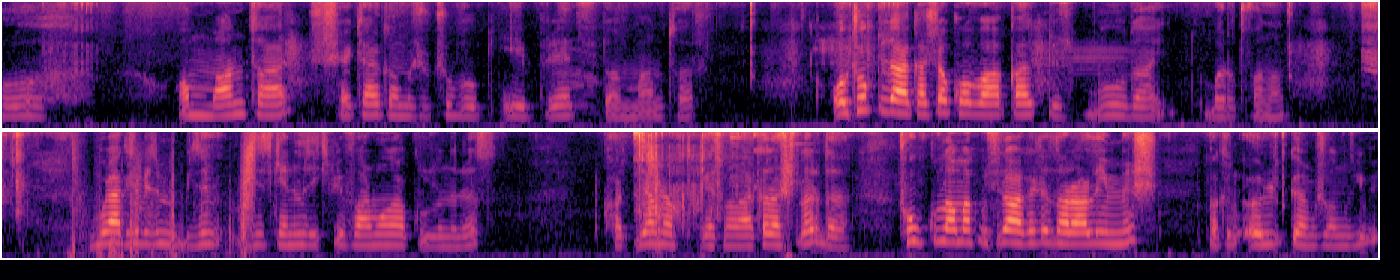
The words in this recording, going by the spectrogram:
Oh. O mantar, şeker kamışı, çubuk, ip, redstone, mantar. O çok güzel arkadaşlar. Kova, kaktüs, buğday, barut falan. Bu arkadaşlar bizim bizim biz kendimiz XP farm olarak kullanırız. Katliam yaptık resmen arkadaşlar da. Çok kullanmak bu silah arkadaşlar zararlıymış. Bakın öldük görmüş olduğunuz gibi.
